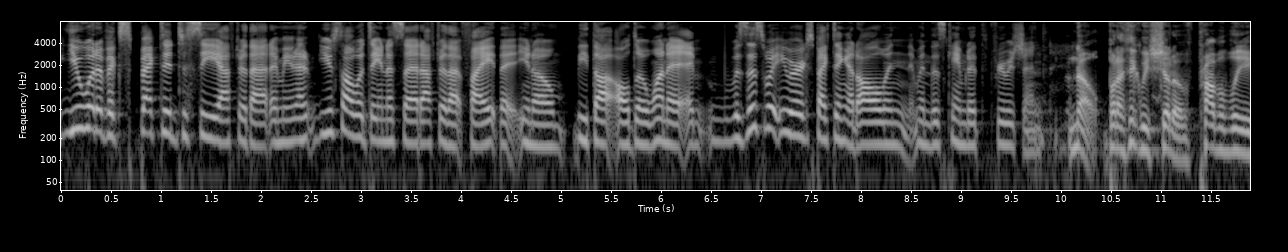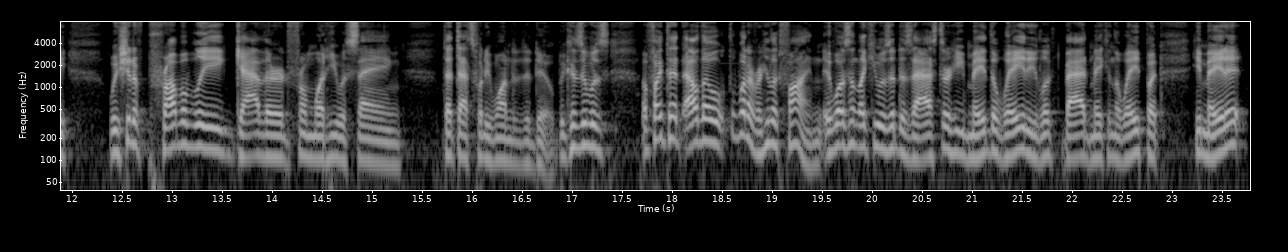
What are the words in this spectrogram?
you would have expected to see after that. I mean, you saw what Dana said after that fight that you know he thought Aldo won it. Was this what you were expecting at all when when this came to fruition? No, but I think we should have probably we should have probably gathered from what he was saying that that's what he wanted to do. Because it was a fight that although whatever he looked fine. It wasn't like he was a disaster. He made the weight. He looked bad making the weight but he made it.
